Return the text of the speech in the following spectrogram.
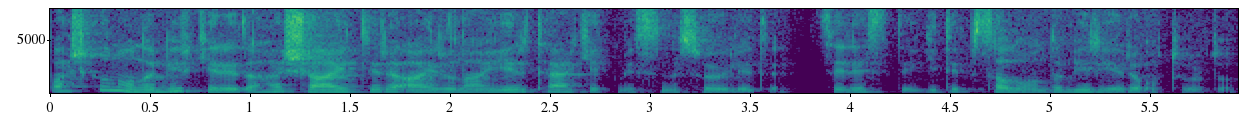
Başkan ona bir kere daha şahitlere ayrılan yeri terk etmesini söyledi. Celeste gidip salonda bir yere oturdu.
